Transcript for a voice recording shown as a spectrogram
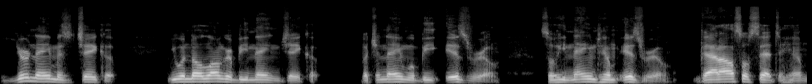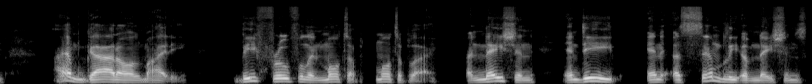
Your name is Jacob. You will no longer be named Jacob, but your name will be Israel. So he named him Israel. God also said to him, I am God Almighty. Be fruitful and multi- multiply. A nation, indeed, an assembly of nations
